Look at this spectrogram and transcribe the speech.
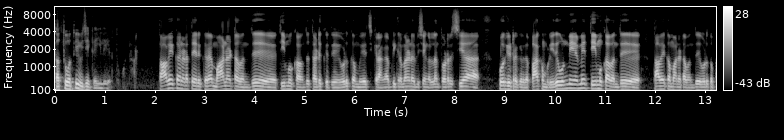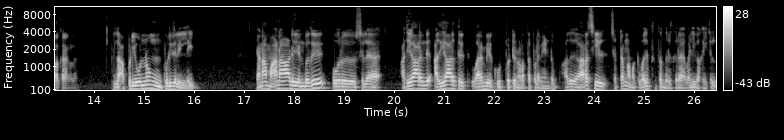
தத்துவத்தை விஜய் கையிலே எடுத்துக்கொண்டார். தாவேக்கா நடத்த இருக்கிற மாநாட்டை வந்து திமுக வந்து தடுக்குது ஒடுக்க முயற்சிக்கிறாங்க அப்படிங்கிற மாதிரியான விஷயங்கள்லாம் தொடர்ச்சியாக போய்கிட்டு இருக்கிறத பார்க்க முடியுது. உண்மையுமே திமுக வந்து தாவேக்கா மாநாட்டை வந்து ஒடுக்க பார்க்குறாங்களா? இல்லை அப்படி ஒன்றும் புரிதல் இல்லை. ஏன்னா மாநாடு என்பது ஒரு சில அதிகார அதிகாரத்திற்கு வரம்பிற்கு உட்பட்டு நடத்தப்பட வேண்டும். அது அரசியல் சட்டம் நமக்கு வகுத்து தந்திருக்கிற வழிவகைகள்.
